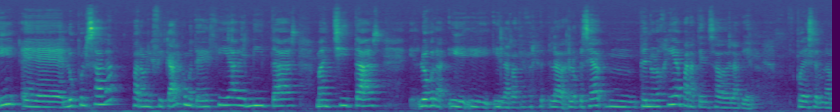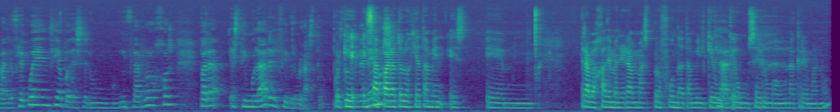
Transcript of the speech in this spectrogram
Y eh, luz pulsada para unificar, como te decía, venitas, manchitas, luego la, y, y, la, lo que sea mm, tecnología para tensado de la piel. Puede ser una radiofrecuencia, puede ser un infrarrojos para estimular el fibroblasto. Porque esa aparatología también es em, trabaja de manera más profunda también que, un, que un serum o una crema, ¿no?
